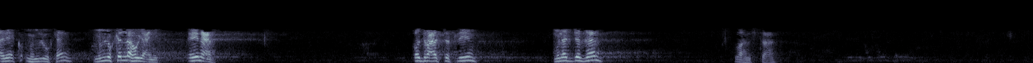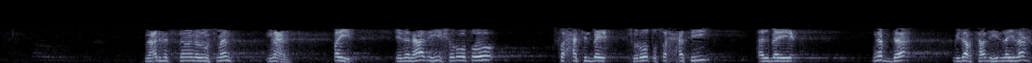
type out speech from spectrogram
أن يكون مملوكا؟ مملوكا له يعني. أي نعم. قدرة على التسليم؟ منجزا؟ الله المستعان. معرفة الثمن والمثمن؟ نعم. طيب إذا هذه شروط صحة البيع. شروط صحة البيع. نبدأ بدرس هذه الليلة.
